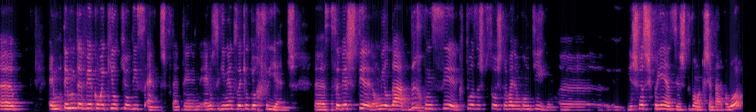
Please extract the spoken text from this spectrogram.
Uh, é, tem muito a ver com aquilo que eu disse antes, portanto, é, é no seguimento daquilo que eu referi antes. Uh, saberes ter a humildade de reconhecer que todas as pessoas que trabalham contigo uh, e as suas experiências te vão acrescentar valor,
